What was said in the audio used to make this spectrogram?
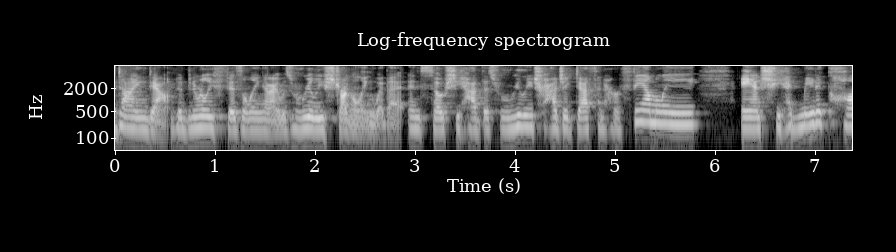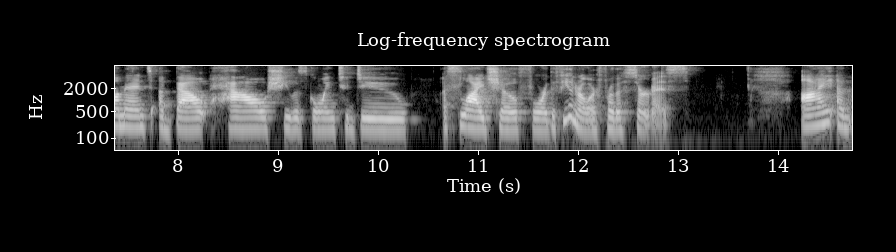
dying down. It had been really fizzling, and I was really struggling with it. And so she had this really tragic death in her family, and she had made a comment about how she was going to do a slideshow for the funeral or for the service. I am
